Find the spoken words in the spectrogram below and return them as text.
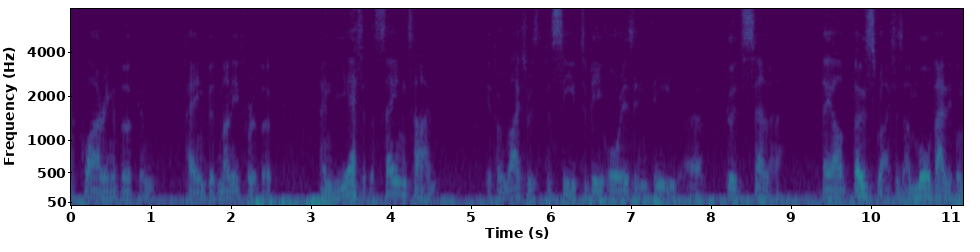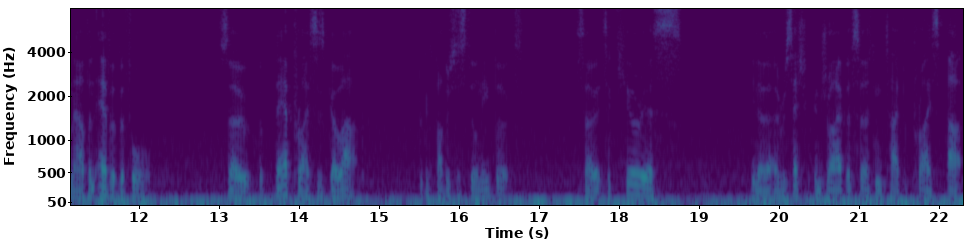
acquiring a book and paying good money for a book. And yet, at the same time, if a writer is perceived to be or is indeed a good seller, they are, those writers are more valuable now than ever before. So the, their prices go up because publishers still need books. So it's a curious, you know, a recession can drive a certain type of price up.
